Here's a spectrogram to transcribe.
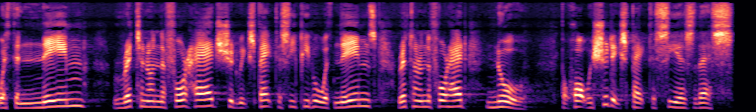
with the name written on the forehead. Should we expect to see people with names written on the forehead? No. But what we should expect to see is this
